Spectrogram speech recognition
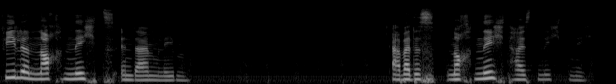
viele noch nichts in deinem Leben. Aber das noch nicht heißt nicht nicht.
